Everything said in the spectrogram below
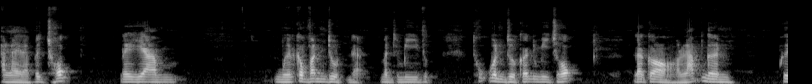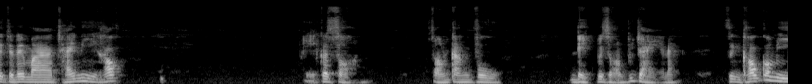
อะไรล่ะ ไปชกในยามเหมือนกับวันหยุดเนี่ยมันจะมีทุกทุกวันหยุดก็จะมีชก แล้วก็รับเงินเพื่อจะได้มาใช้หนี้เขาพระเอกก็สอน สอนกังฟู เด็กไปสอนผู้ใหญ่นะซึ่งเขาก็มี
